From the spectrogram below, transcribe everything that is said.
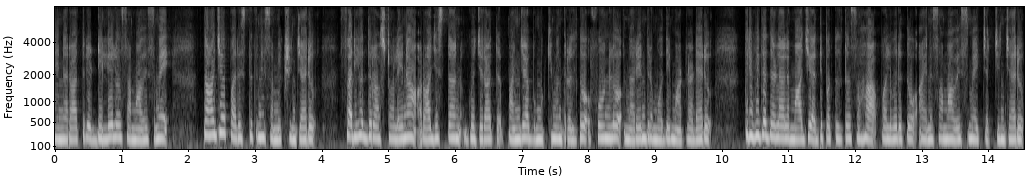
నిన్న రాత్రి ఢిల్లీలో సమావేశమై తాజా పరిస్థితిని సమీక్షించారు. సరిహద్దు రాష్ట్రాలైన రాజస్థాన్ గుజరాత్ పంజాబ్ ముఖ్యమంత్రులతో ఫోన్లో నరేంద్ర మోదీ మాట్లాడారు. త్రివిధ దళాల మాజీ అధిపతులతో సహా పలువురితో ఆయన సమావేశమై చర్చించారు.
